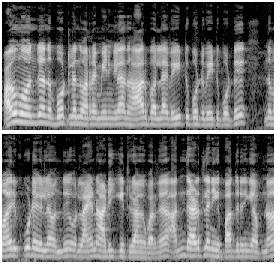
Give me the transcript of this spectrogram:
அவங்க வந்து அந்த போட்லேருந்து வர மீன்களை அந்த ஹார்பரில் வெயிட் போட்டு வெயிட் போட்டு இந்த மாதிரி கூடைகளில் வந்து ஒரு லைனாக அடுக்கிட்டு இருக்காங்க பாருங்கள் அந்த இடத்துல நீங்கள் பார்த்து பார்த்துருந்தீங்க அப்படின்னா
